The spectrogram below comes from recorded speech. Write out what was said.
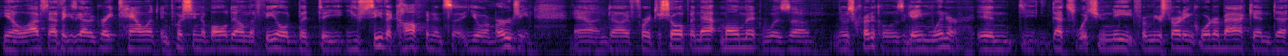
You know, obviously, I think he's got a great talent in pushing the ball down the field, but uh, you see the confidence uh, you know, emerging. And uh, for it to show up in that moment was, uh, it was critical. It was a game winner. And that's what you need from your starting quarterback. And, uh,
